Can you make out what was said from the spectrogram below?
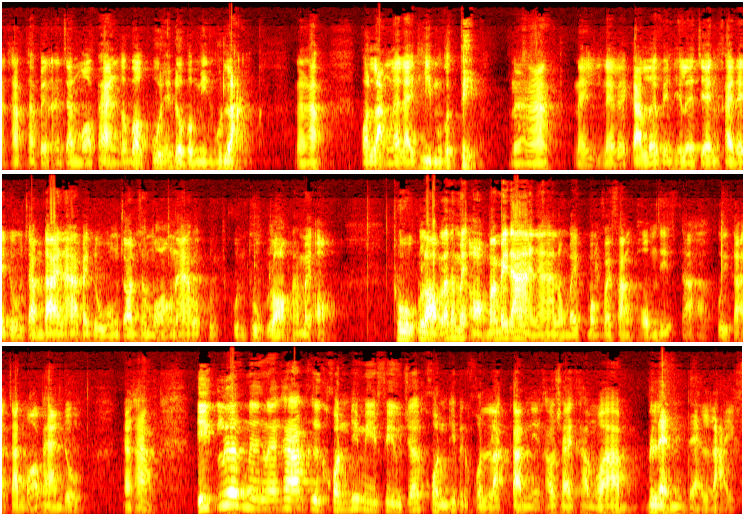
นะครับถ้าเป็นอาจารย์หมอแพทย์ก็บอกพูดให้โดปามีนคุณหลังนะครับพอหลังหลาย ๆ ทีมันก็ติดนะฮะในในรายการ Love Intelligence ใครได้ดูจำได้นะ ไปดูวงจรสมองนะ ว่าคุณคุณถูกหลอกทำไมออก ถูกหลอกแล้วทำไมออกมาไม่ได้นะ ลองไปลองไปฟังผมที่คุยกับอาจารย์หมอแพนดูนะครับ อีกเรื่องหนึ่งนะครับ คือคนที่มีฟิวเจอร์คนที่เป็นคนรักกันเนี่ยเขาใช้คำว่า blend their life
